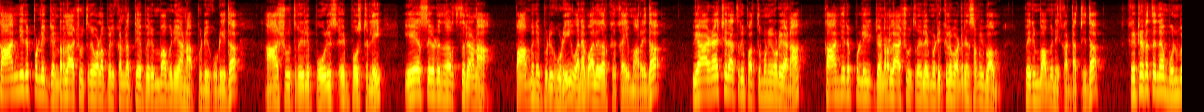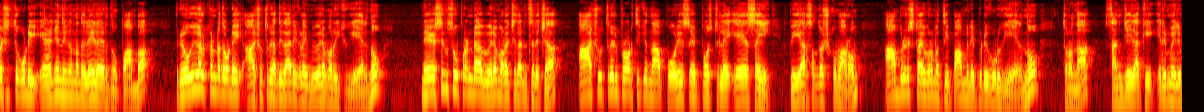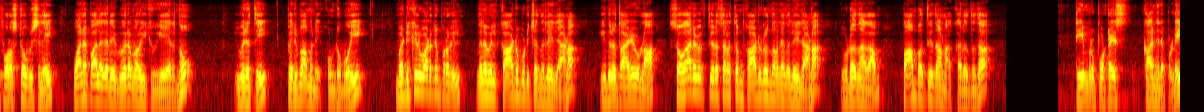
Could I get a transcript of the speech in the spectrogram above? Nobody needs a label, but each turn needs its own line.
Kanjirappally general ആശുപത്രി വളപ്പിൽ കണ്ടെത്തിയ പെരുമ്പാമ്പിനെയാണ് പിടികൂടിയത്. ആശുപത്രിയിലെ പോലീസ് ഹെഡ് പോസ്റ്റിലെ എ എസ് ഐയുടെ നേതൃത്വത്തിലാണ് പാമ്പിനെ പിടികൂടി വനപാലകർക്ക് കൈമാറിയത്. വ്യാഴാഴ്ച രാത്രി പത്ത് മണിയോടെയാണ് കാഞ്ഞിരപ്പള്ളി ജനറൽ ആശുപത്രിയിലെ മെഡിക്കൽ വാർഡിന് സമീപം പെരുമ്പാമ്പിനെ കണ്ടെത്തിയത്. കെട്ടിടത്തിന് മുൻവശത്തുകൂടി ഇഴഞ്ഞു നീങ്ങുന്ന നിലയിലായിരുന്നു പാമ്പ്. രോഗികൾ കണ്ടതോടെ ആശുപത്രി അധികാരികളെ വിവരമറിയിക്കുകയായിരുന്നു. നഴ്സിംഗ് സൂപ്രണ്ട് വിവരമറിയിച്ചതനുസരിച്ച് ആശുപത്രിയിൽ പ്രവർത്തിക്കുന്ന police head പോസ്റ്റിലെ A S I P R Santhosh കുമാറും ആംബുലൻസ് ഡ്രൈവറും എത്തി പാമ്പിനെ പിടികൂടുകയായിരുന്നു. തുടർന്ന് സഞ്ജയിലാക്കി എരുമേലി ഫോറസ്റ്റ് ഓഫീസിലെ വനപാലകരെ വിവരമറിയിക്കുകയായിരുന്നു. ഇവരെത്തി പെരുമാമിനെ കൊണ്ടുപോയി. മെഡിക്കൽ വാർഡിന് പുറകിൽ നിലവിൽ കാട് പിടിച്ച നിലയിലാണ്. ഇതിനു താഴെയുള്ള സ്വകാര്യ വ്യക്തിയുടെ സ്ഥലത്തും കാടുകൾ നിറഞ്ഞ നിലയിലാണ്. ഇവിടെ നിന്നാകാം പാമ്പെത്തിയതാണ് കരുതുന്നത്. Team reporters Kanjirappally.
